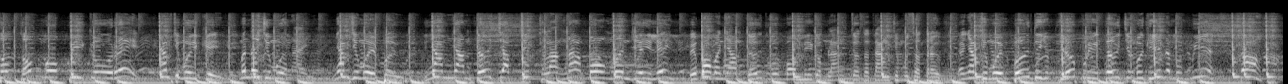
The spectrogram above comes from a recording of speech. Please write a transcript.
ធំធំមកពីកូរ៉េញ៉ាំជាមួយគេមិនដូចជាមួយឯងញ៉ាំជាមួយពៅញ៉ាំញ៉ាំទៅចាប់ចិត្តខ្លាំងណាស់បងមិននិយាយលេងពេលពេលបងបានញ៉ាំទៅធ្វើបងមានកម្លាំងចុះទៅតាំងជាមួយសត្រូវតែញ៉ាំជាមួយពើទៅយប់ជ្រៅព្រៀងទៅជាមួយគ្នាដើម្បីមាដោះគោះ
